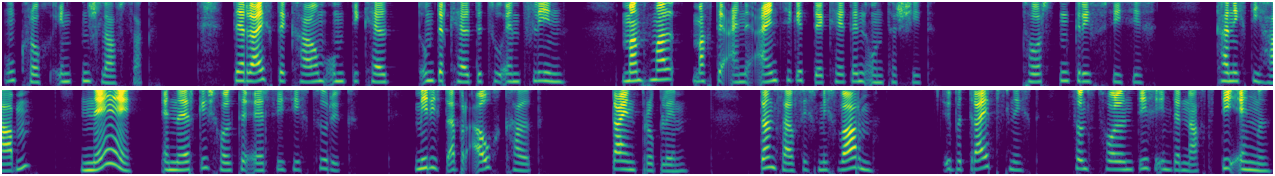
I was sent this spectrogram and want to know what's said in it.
und kroch in den Schlafsack. Der reichte kaum, um, Kälte, um der Kälte zu entfliehen. Manchmal machte eine einzige Decke den Unterschied. Thorsten griff sie sich. Kann ich die haben? Nee, energisch holte er sie sich zurück. Mir ist aber auch kalt. Dein Problem. Dann sauf ich mich warm. Übertreib's nicht, sonst holen dich in der Nacht die Engel.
